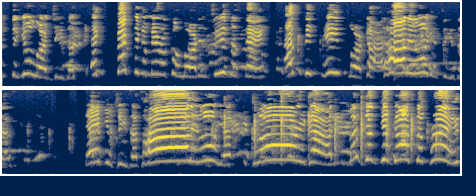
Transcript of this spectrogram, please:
them to you, Lord Jesus. Expecting a miracle, Lord, in Jesus' name. I speak peace, Lord God. Hallelujah, Jesus. Thank you, Jesus. Hallelujah. Glory, God. Let's just give God some praise.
